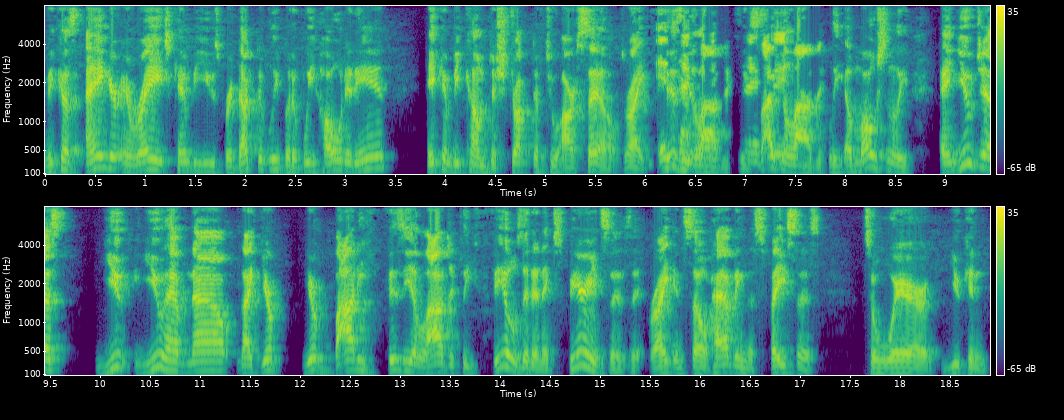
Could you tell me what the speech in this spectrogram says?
because anger and rage can be used productively, but if we hold it in, it can become destructive to ourselves, right? Exactly. Physiologically, psychologically, emotionally. And you just you you have now like your your body physiologically feels it and experiences it, right? And so having the spaces to where you can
